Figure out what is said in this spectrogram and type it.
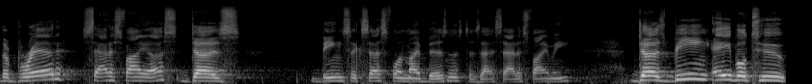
the bread satisfy us? Does being successful in my business, does that satisfy me? Does being able to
